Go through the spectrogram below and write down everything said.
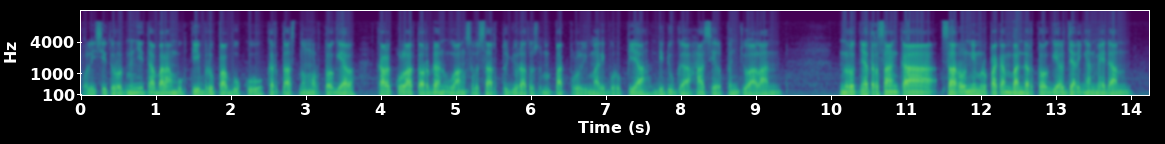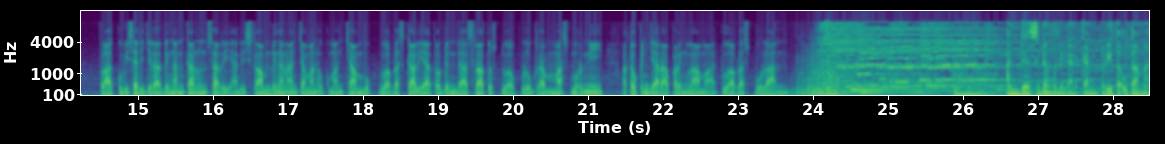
Polisi turut menyita barang bukti berupa buku, kertas nomor togel, kalkulator dan uang sebesar Rp745.000 diduga hasil penjualan. Menurutnya tersangka Saroni merupakan bandar togel jaringan Medan. Pelaku bisa dijerat dengan kanun syariat Islam dengan ancaman hukuman cambuk 12 kali atau denda 120 gram emas murni atau penjara paling lama 12 bulan. Anda sedang mendengarkan berita utama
